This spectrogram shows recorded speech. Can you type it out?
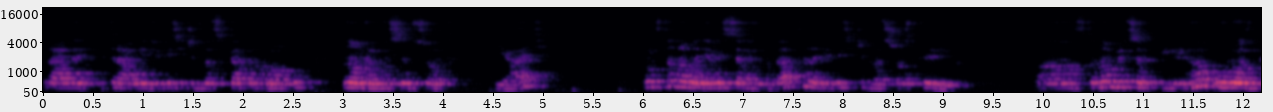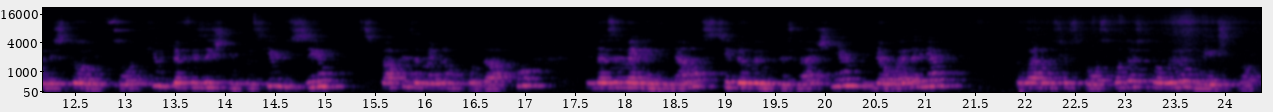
травня, травня 2025 року номер 805 про встановлення місцевих податків на 2026 рік. Е, Встановлюється пільга у розмірі 100% для фізичних осіб зі сплати земельного податку для земельних ділянок з цільовим призначенням для ведення товарно-сільськогосподарського виробництва.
